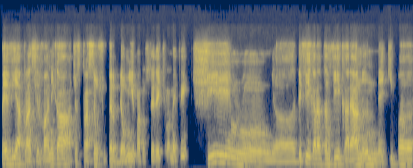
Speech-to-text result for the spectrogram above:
pe Via Transilvanica, acest traseu superb de 1400 de kilometri și de fiecare dată, în fiecare an, în echipă,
